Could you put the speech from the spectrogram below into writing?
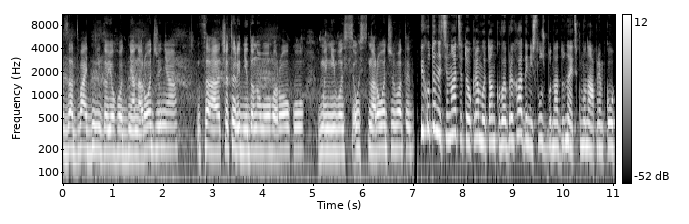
за два дні до його дня народження, за чотири дні до Нового року. Мені ось ось народжувати. Піхотинець 17-ї окремої танкової бригади ніс службу на Донецькому напрямку,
